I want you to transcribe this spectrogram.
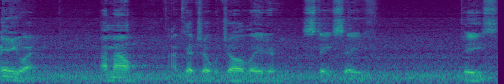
Anyway, I'm out. I'll catch up with y'all later. Stay safe. Peace.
